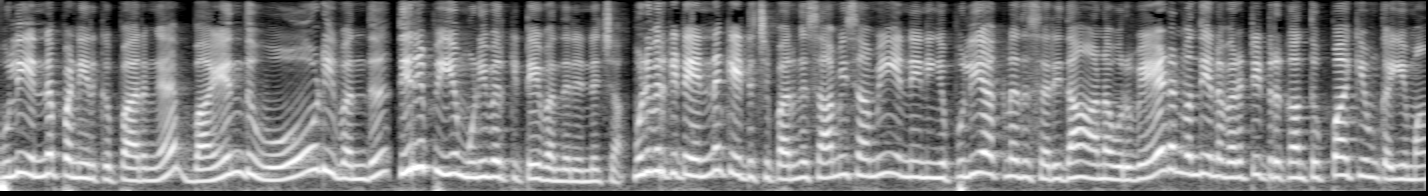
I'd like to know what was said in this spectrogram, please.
புலி என்ன பண்ணிருக்கு பாருங்க பயந்து ஓடி வந்து திருப்பியும் முனிவர் கிட்டே வந்து நின்னுச்சான். முனிவர் கிட்ட என்ன கேட்டுச்சு பாருங்க சாமி சாமி என்னை நீங்க புலியாக்குனது சரிதான். ஆனா ஒரு வேடன் வந்து என்ன விரட்டிட்டு இருக்கான் துப்பாக்கியும் கையுமா?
